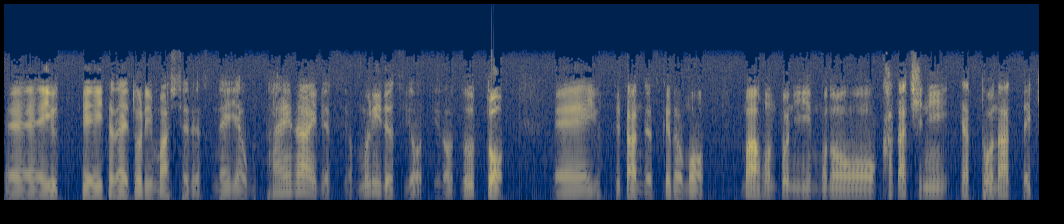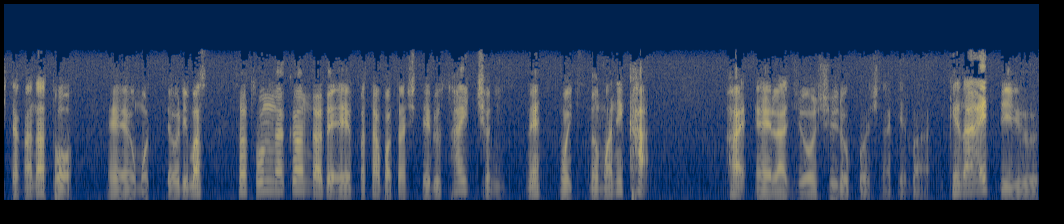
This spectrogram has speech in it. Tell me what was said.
えー、言っていただいておりましてですね、いや、歌えないですよ、無理ですよっていうのをずっと、えー、言ってたんですけども、まあ本当にもの形にやっとなってきたかなと、えー、思っております。さあ、そんなかんだで、えー、バタバタしている最中にですね、もういつの間にか、はい、えー、ラジオ収録をしなければいけないっていう、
